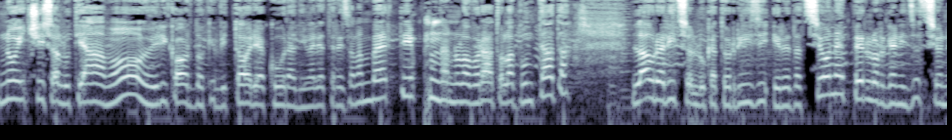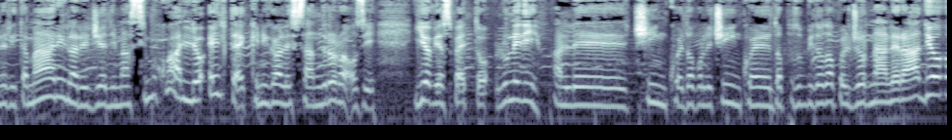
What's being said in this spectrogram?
noi ci salutiamo. Vi ricordo che Vittoria Cura di Maria Teresa Lamberti hanno lavorato lavorato la puntata Laura Rizzo e Luca Torrisi in redazione per l'organizzazione Rita Mari, la regia di Massimo Quaglio e il tecnico Alessandro Rosi. Io vi aspetto lunedì alle 5, dopo le 5, dopo, subito dopo il giornale radio.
